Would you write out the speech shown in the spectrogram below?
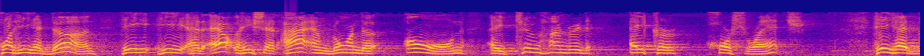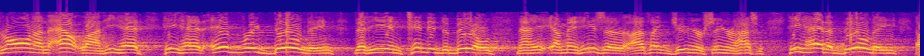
What he had done, he, he had out, he said, I am going to own a 200 acre horse ranch he had drawn an outline. He had, he had every building that he intended to build. Now, I mean, he's a, I think, junior, senior in high school. He had a building uh,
